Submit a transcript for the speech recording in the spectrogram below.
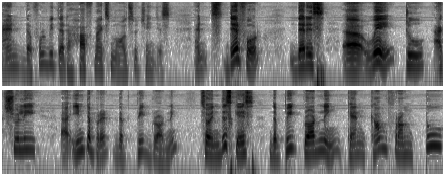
and the full width at half maximum also changes and therefore there is a way to actually uh, interpret the peak broadening. So in this case the peak broadening can come from two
